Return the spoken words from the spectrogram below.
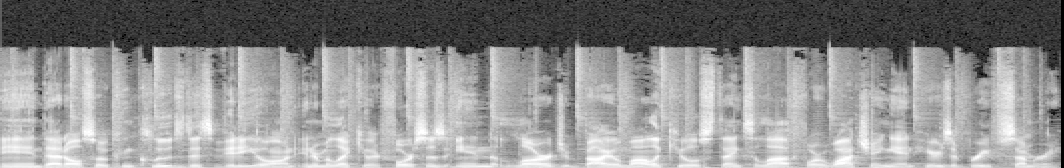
And that also concludes this video on intermolecular forces in large biomolecules. Thanks a lot for watching, and here's a brief summary.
